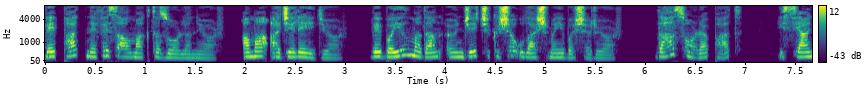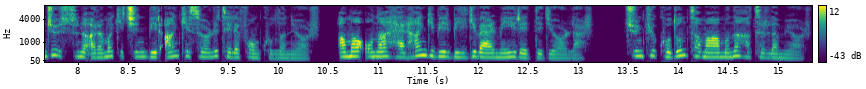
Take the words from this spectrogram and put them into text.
Ve Pat nefes almakta zorlanıyor. Ama acele ediyor. Ve bayılmadan önce çıkışa ulaşmayı başarıyor. Daha sonra Pat, isyancı üssünü aramak için bir ankesörlü telefon kullanıyor. Ama ona herhangi bir bilgi vermeyi reddediyorlar. Çünkü kodun tamamını hatırlamıyor.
